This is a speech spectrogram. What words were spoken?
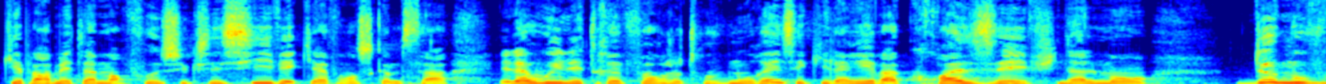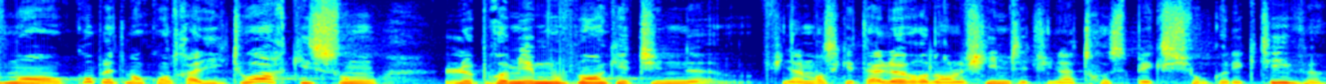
qui est par métamorphose successive et qui avance comme ça. Et là où il est très fort, je trouve, Mouret, c'est qu'il arrive à croiser finalement deux mouvements complètement contradictoires qui sont le premier mouvement qui est une finalement ce qui est à l'œuvre dans le film c'est une introspection collective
